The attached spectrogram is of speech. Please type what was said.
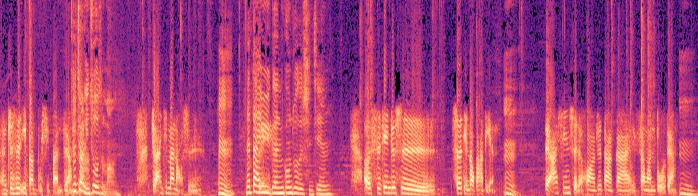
呃，就是一般补习班这样。他叫你做什么？就安心班老师，嗯，那待遇跟工作的时间，呃，时间就是十二点到八点，嗯对啊，薪水的话就大概三万多这样，嗯，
